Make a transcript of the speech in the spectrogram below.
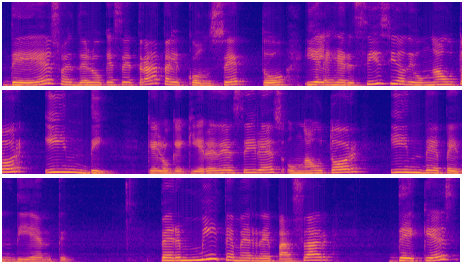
de eso es de lo que se trata el concepto y el ejercicio de un autor indie, que lo que quiere decir es un autor independiente. Permíteme repasar de qué es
